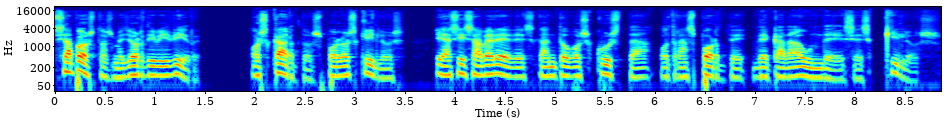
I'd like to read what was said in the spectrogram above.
Xa postos, mellor dividir os cartos polos quilos e así saberedes canto vos custa o transporte de cada un deses quilos.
